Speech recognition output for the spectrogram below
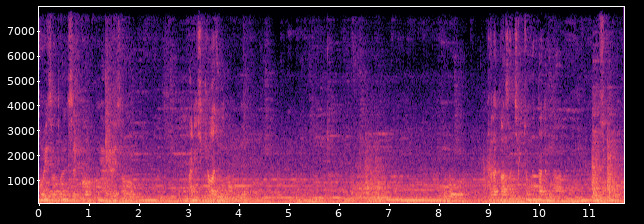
거기서 돈 쓸 거 그냥 여기서 많이 시켜가지고 먹고. 뭐 바닷가 산책 좀 한다든가 뭐 그런 식으로.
